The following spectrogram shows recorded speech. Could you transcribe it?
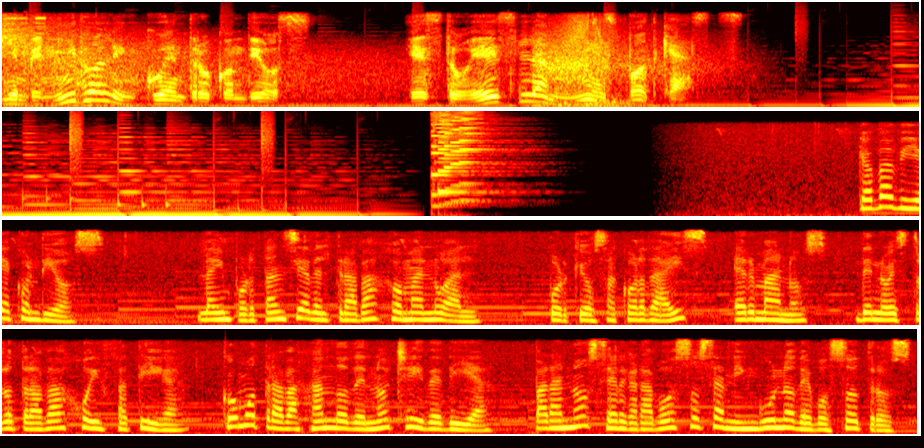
Bienvenido al encuentro con Dios. Esto es la Mies Podcasts. Cada día con Dios. La importancia del trabajo manual. Porque os acordáis, hermanos, de nuestro trabajo y fatiga, como trabajando de noche y de día, para no ser gravosos a ninguno de vosotros,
